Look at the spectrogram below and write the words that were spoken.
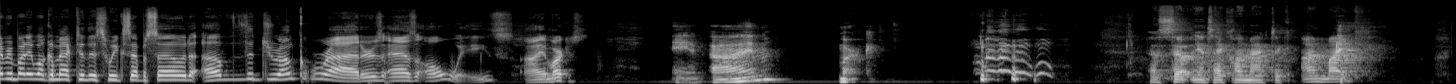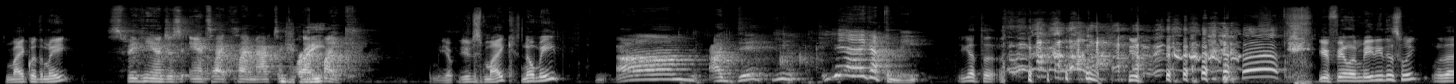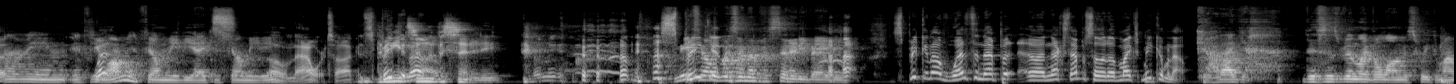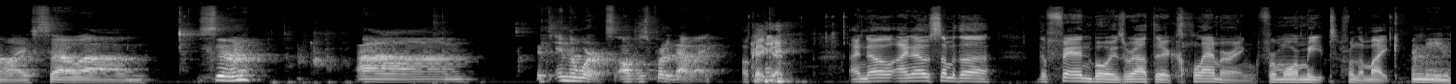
everybody, welcome back to this week's episode of The Drunk Riders. As always, I am Marcus. And I'm Mark. That's so anticlimactic. I'm Mike. Mike with the meat? Speaking of just anticlimactic, Right. I'm Mike. You're you're just Mike? No meat? Um, I did. You, yeah, I got the meat. You got the. You're feeling meaty this week? That- I mean, if you What? want me to feel meaty, I can feel meaty. Oh, now we're talking. the Speaking meat's in the of, vicinity. let me, Meat's speaking, always in the vicinity, baby. speaking of, when's the nep- uh, next episode of Mike's Meat coming out? God, I this has been like the longest week of my life. So um, soon, um, it's in the works. I'll just put it that way. Okay, good. I know. I know some of the the fanboys were out there clamoring for more meat from the mic. I mean,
